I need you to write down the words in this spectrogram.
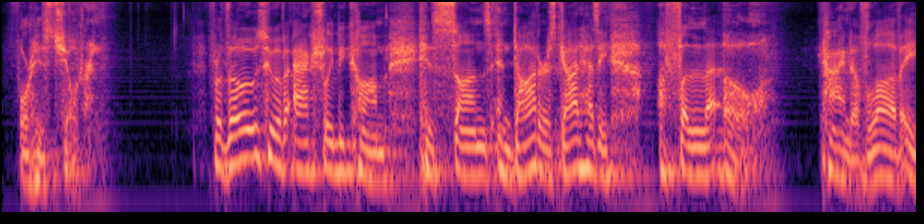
for his children. For those who have actually become his sons and daughters, God has a, a phileo kind of love, a,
